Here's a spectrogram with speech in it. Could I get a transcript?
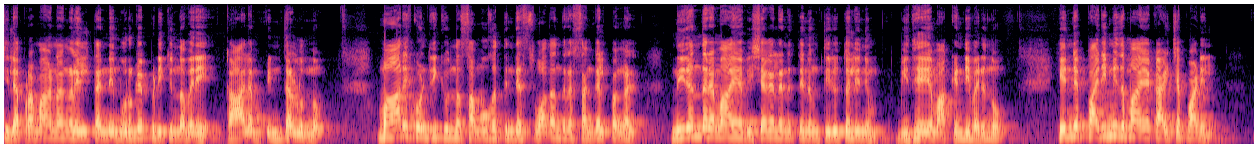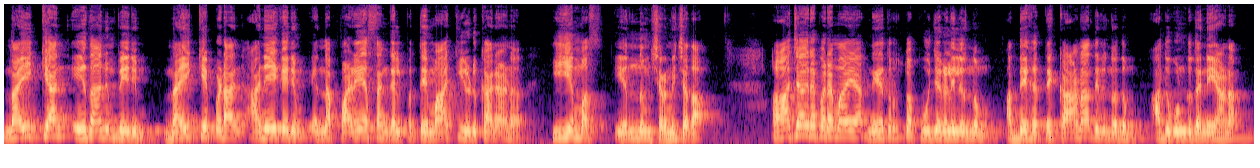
ചില പ്രമാണങ്ങളിൽ തന്നെ മുറുകെ പിടിക്കുന്നവരെ കാലം പിന്തള്ളുന്നു. മാറിക്കൊണ്ടിരിക്കുന്ന സമൂഹത്തിന്റെ സ്വാതന്ത്ര്യ സങ്കല്പങ്ങൾ നിരന്തരമായ വിശകലനത്തിനും തിരുത്തലിനും വിധേയമാക്കേണ്ടി വരുന്നു. എന്റെ പരിമിതമായ കാഴ്ചപ്പാടിൽ നയിക്കാൻ ഏതാനും പേരും നയിക്കപ്പെടാൻ അനേകരും എന്ന പഴയ സങ്കല്പത്തെ മാറ്റിയെടുക്കാനാണ് ഇ എം എസ് എന്നും ശ്രമിച്ചത്. ആചാരപരമായ നേതൃത്വ പൂജകളിലൊന്നും അദ്ദേഹത്തെ കാണാതിരുന്നതും അതുകൊണ്ടു തന്നെയാണ്.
